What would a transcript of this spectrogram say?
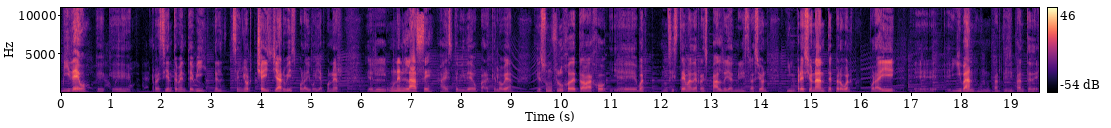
video que, recientemente vi del señor Chase Jarvis, por ahí voy a poner un enlace a este video para que lo vean. Es un flujo de trabajo, eh, bueno, un sistema de respaldo y administración impresionante, pero bueno, por ahí eh, Iván, un participante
